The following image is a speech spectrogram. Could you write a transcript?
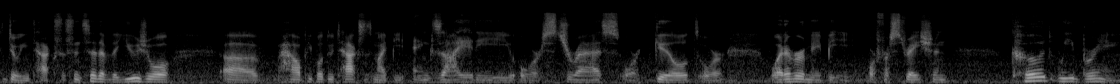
to doing taxes instead of the usual uh, how people do taxes might be anxiety or stress or guilt or whatever it may be, or frustration, could we bring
